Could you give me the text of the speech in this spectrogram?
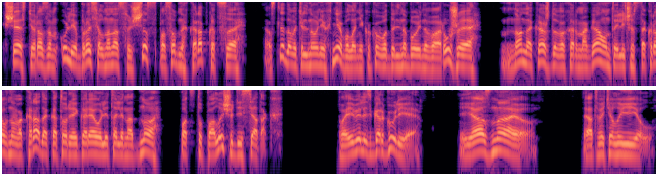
К счастью, разом Ули бросил на нас существ, способных карабкаться, а следовательно, у них не было никакого дальнобойного оружия, но на каждого Хармагаунта или чистокровного крада, которые горя улетали на дно, подступал еще десяток. Появились горгульи. «Я знаю», — ответил Иил.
